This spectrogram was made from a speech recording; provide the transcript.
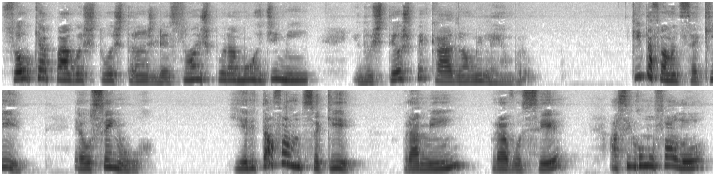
sou o que apago as tuas transgressões por amor de mim, e dos teus pecados não me lembro. Quem está falando isso aqui é o Senhor. E ele está falando isso aqui para mim, para você, assim como falou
